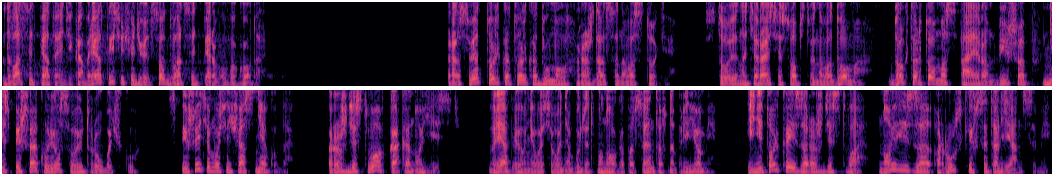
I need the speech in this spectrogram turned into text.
25 декабря 1921 года. Рассвет только-только думал рождаться на востоке. Стоя на террасе собственного дома, доктор Томас Айрон Бишоп не спеша курил свою трубочку. Спешить ему сейчас некуда. Рождество, как оно есть. Вряд ли у него сегодня будет много пациентов на приеме. И не только из-за Рождества, но и из-за русских с итальянцами,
